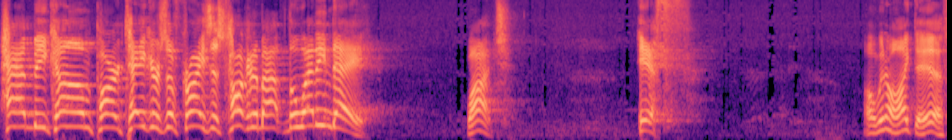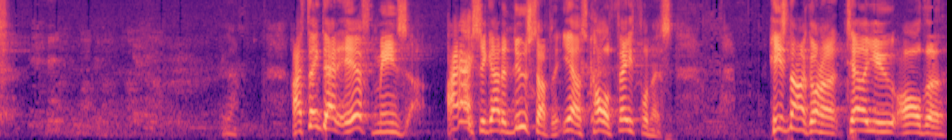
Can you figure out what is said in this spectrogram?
have become partakers of Christ. It's talking about the wedding day. Watch. If. Oh, we don't like the if. I think that if means I actually got to do something. Yeah, it's called faithfulness. He's not going to tell you all the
